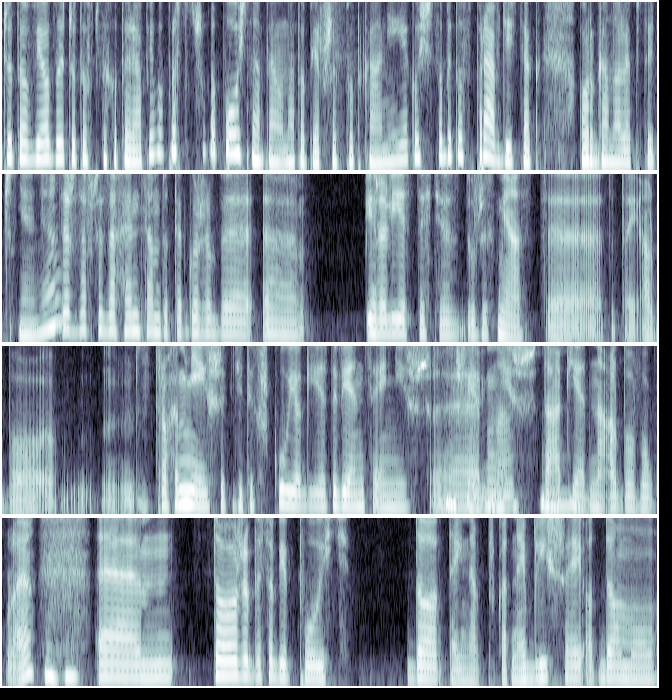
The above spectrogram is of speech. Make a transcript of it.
czy to w jodze, czy to w psychoterapii, po prostu trzeba pójść na, tę, na to pierwsze spotkanie i jakoś sobie to sprawdzić tak organoleptycznie, nie? Też zawsze zachęcam do tego, żeby e, jeżeli jesteście z dużych miast e, tutaj albo mm, z trochę mniejszych, gdzie tych szkół jogi jest więcej niż, e, niż, jedna. niż tak, mhm. jedna albo w ogóle, mhm. to żeby sobie pójść do tej na przykład najbliższej od domu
